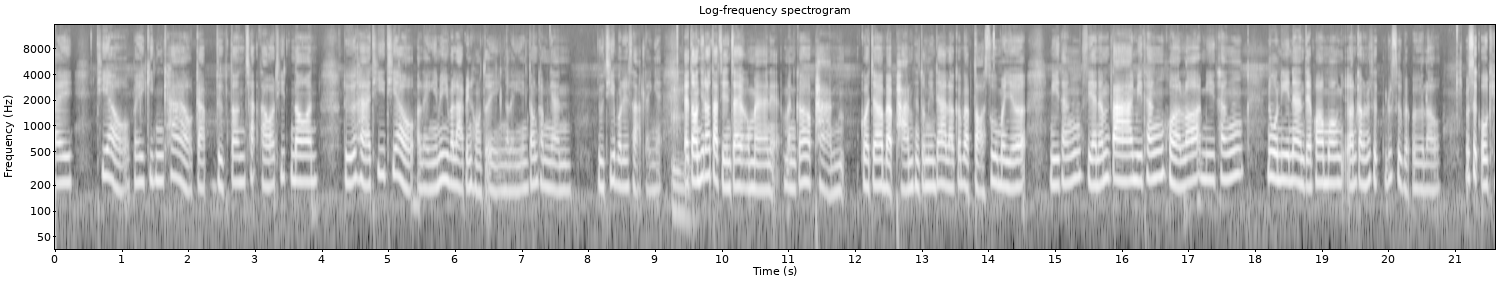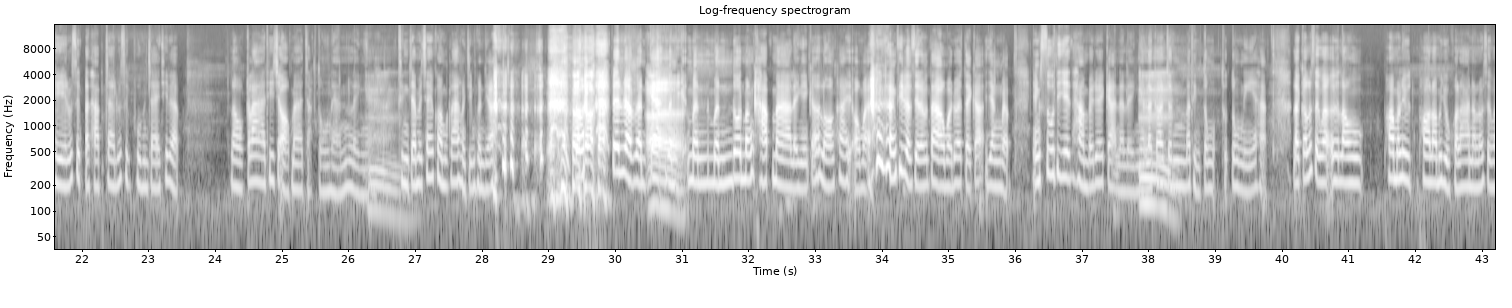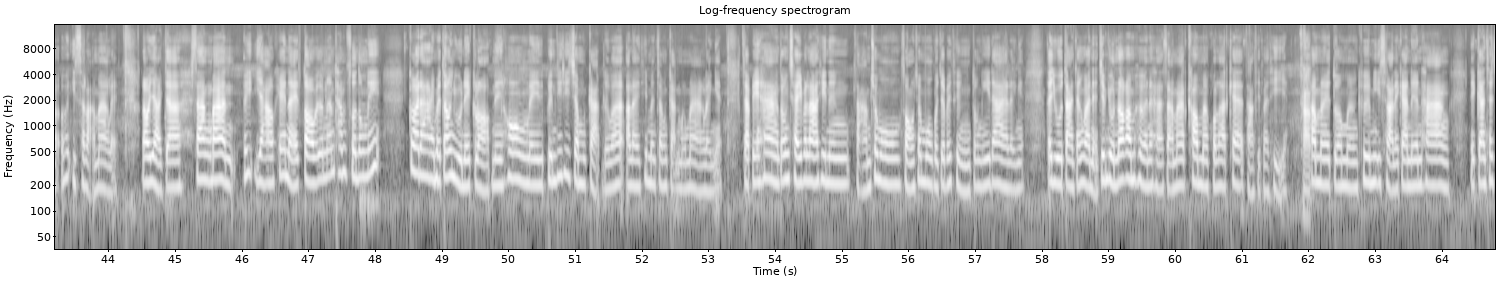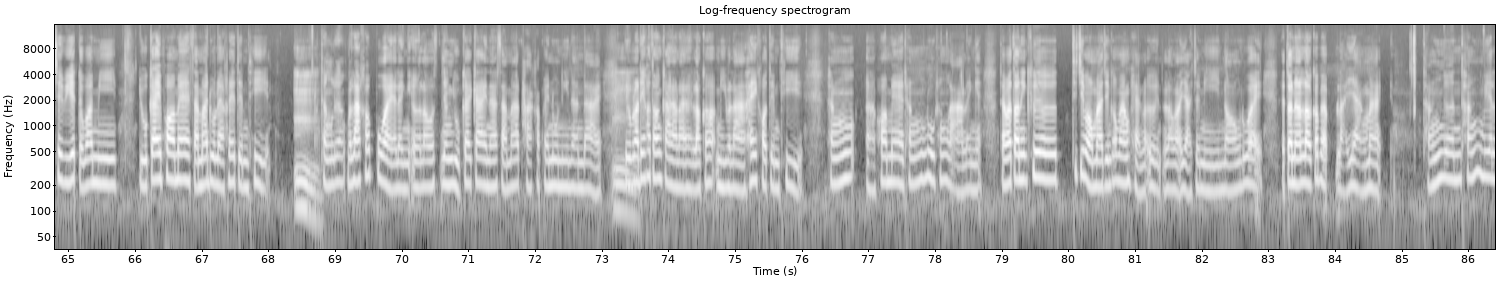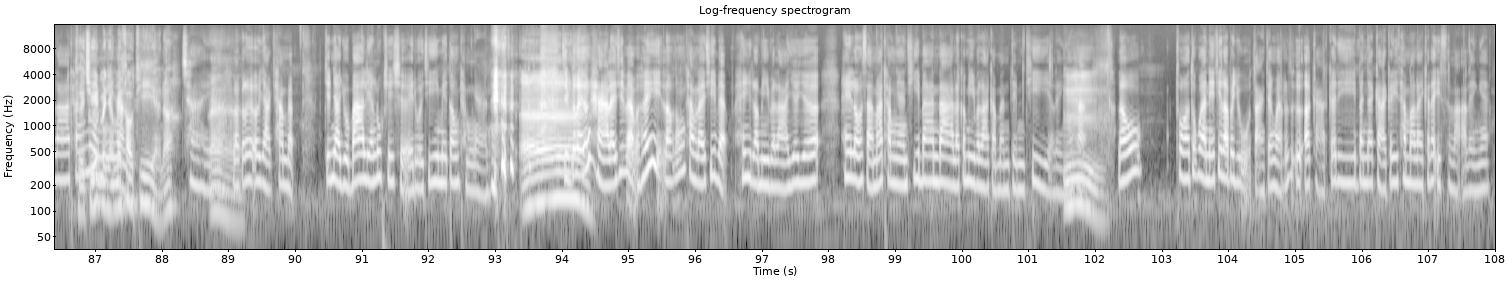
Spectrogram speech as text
เที่ยวไปกินข้าวกลับดึกตอนเช้าเสาร์อาทิตย์นอน หรือหาที่เที่ยวอะไรเงี้ยไม่มีเวลาเป็นของตัวเองอะไรเงี้ยยังต้องทำงานอยู่ที่บริษัทอะไรเงี้ยแต่ตอนที่เราตัดสินใจออกมาเนี่ยมันก็ผ่านกว่าจะแบบผ่านมาถึงตรงนี้ได้เราก็แบบต่อสู้มาเยอะ มีทั้งเสียน้ำตา มีทั้งหัวเราะ มีทั้งนู่นนี่นั่น แต่พอมองย้อนกลับมารู้สึกรู้สึกแบบเออเรา รู้สึกโอเค รู้สึกประทับใจ รู้สึกภูมิใจที่แบบ เรากล้าที่จะออกมาจากตรงนั้นอะไรเงี้ยถึงจะไม่ใช่ความกล้าของจิมคนเดียว เป็นแบบเหมือนแกะเออเหมือนเหมือนเหมือนโดนบังคับมาอะไรเงี้ยก็ร้องไห้ออกมา ทั้งที่แบบเสียน้ำตาออกมาด้วย แต่ก็ยังแบบยังสู้ที่จะทำไปด้วยกันอะไรเงี้ยแล้วก็จนมาถึงตรงตรงนี้ค่ะ แล้วก็รู้สึกว่าเออเราพอมาอยู่พอเรามาอยู่โคราชนะเรารู้สึกว่าเอออิสระมากเลย เราอยากจะสร้างบ้านเอ้ยยาวแค่ไหนต่อไปตรงนั้นทำสวนตรงนี้ ก็ได้ไม่ต้องอยู่ในกรอบในห้องในพื้นที่ที่จำกัด หรือว่าอะไรที่มันจำกัดมากๆอะไรเงี้ยจะไปห้างต้องใช้เวลาทีหนึ่งสามชั่วโมงสองชั่วโมงกว่าจะไปถึงตรงนี้ได้อะไรเงี้ยแต่อยู่ต่างจังหวัดเนี่ยจะอยู่นอกอำเภอนะคะสามารถเข้ามาโคราชแค่ 30 นาทีครับเข้ามาในตัวเมืองคือมีอิสระในการเดินทาง ในการใช้ชีวิตแต่ว่ามีอยู่ใกล้พ่อแม่สามารถดูแลเขาได้เต็มที่อืม ทั้งเรื่องเวลาเขาป่วยอะไรอย่างเงี้ยเออเรายังอยู่ใกล้ๆนะ สามารถพาเขาไปนู่นนี่นั่นได้ หรือเวลาที่เขาต้องการอะไรเราก็มีเวลาให้เขาเต็มที่ ทั้งอ่าพ่อแม่ทั้งลูกทั้งหลานอะไรเงี้ยแต่ว่าตอนนี้คือที่จิมออกมาจิมก็วางแผนว่าเออเราอะอยากจะมีน้องด้วย แต่ตอนนั้นเราก็แบบหลายอย่างมากทั้งเงินทั้งเวลาทั้งคือชีวิตมันยังไม่เข้าที่อะเนาะใช่อ่าค่ะเราก็เลยเอออยากทำแบบ จิมอยากอยู่บ้านเลี้ยงลูกเฉยๆ โดยที่ไม่ต้องทำงานเออจิมก็เลยต้องหาอะไรที่แบบเฮ้ยเราต้องทำอะไรที่แบบให้เรามีเวลาเยอะๆ ให้เราสามารถทำงานที่บ้านได้ แล้วก็มีเวลากับมันเต็มที่อะไรอย่างเงี้ยค่ะอืมแล้วทัวร์ทุกวันนี้ที่เราไปอยู่ต่างจังหวัดรู้สึกเอออากาศก็ดีบรรยากาศก็ดีทำอะไรก็ได้อิสระอะไรเงี้ย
